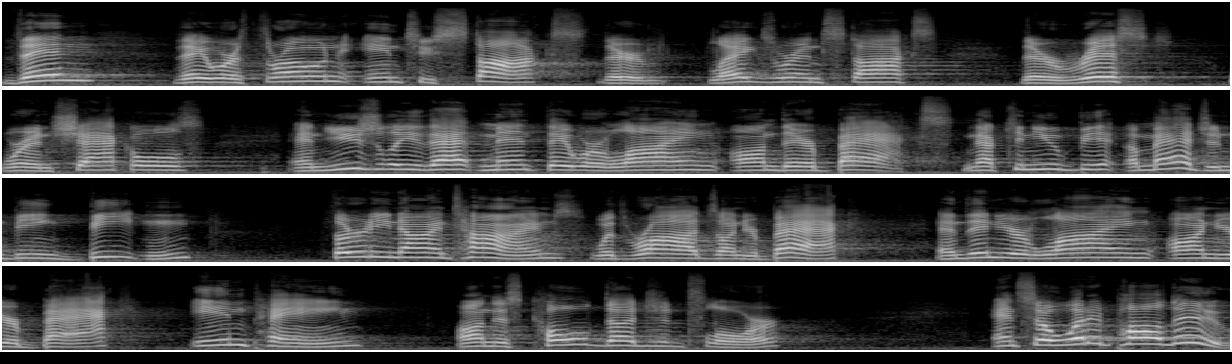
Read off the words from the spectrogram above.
Then they were thrown into stocks, their legs were in stocks, their wrists were in shackles, and usually that meant they were lying on their backs. Now, can you be, imagine being beaten 39 times with rods on your back, and then you're lying on your back in pain on this cold dungeon floor. And so, what did Paul do?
